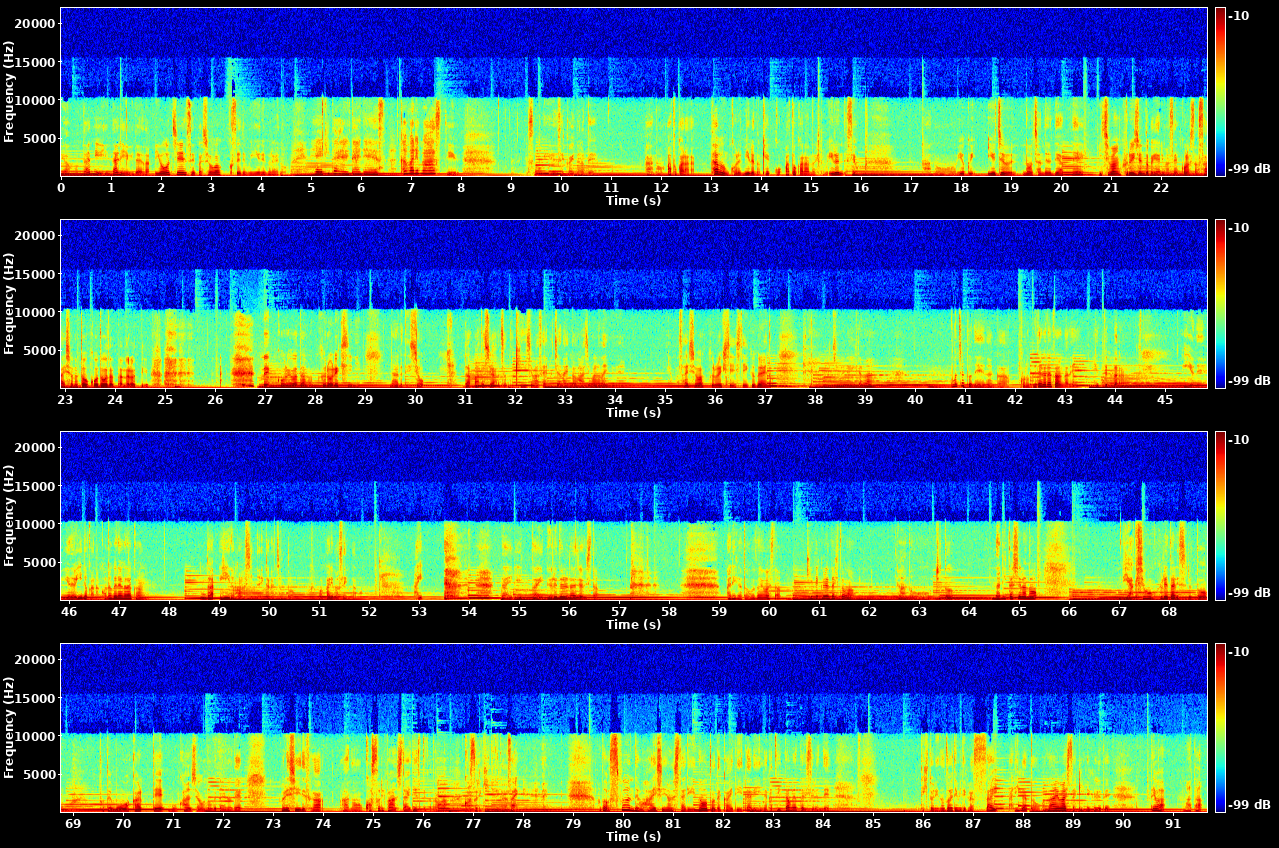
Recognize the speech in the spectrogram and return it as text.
いやもう何何？みたいな。幼稚園生か小学生でも言えるぐらいの「えー、ギターやりたいです。頑張ります」っていう。そういう世界なので。あの後から多分これ見るの結構後からの人もいるんですよ。あのよく YouTube のチャンネルでやって一番古い順とかやりません？この人最初の投稿どうだったんだろうっていう。でこれは多分黒歴史になるでしょう。だ私はちょっと気にしません。じゃないと始まらないんでね。やっぱ最初は黒歴史にしていくぐらいの勢いがいいかな。うんもうちょっとねなんかこのグダグダ感がね減ってったらいいよね。いやでもいいのかな？このグダグダ感。がいいのかもしれないからちょっと分かりませんが。はい。第1回ぬるぬるラジオでした。ありがとうございました。聞いてくれた人はあのちょっと何かしらのリアクションをくれたりするととても分かってもう感謝を述べたいので嬉しいですがあのこっそりファンしたいですって方はこっそり聞いててください。とスプーンでも配信をしたりノートで書いていたりなんかツイッターもやったりするんで適当に覗いてみてください。ありがとうございました。聞いてくれて。ではまた。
